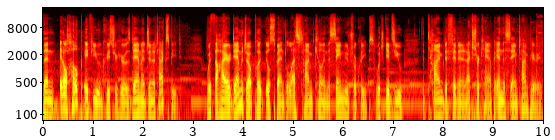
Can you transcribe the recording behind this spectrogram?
then it'll help if you increase your hero's damage and attack speed. With the higher damage output, you'll spend less time killing the same neutral creeps, which gives you the time to fit in an extra camp in the same time period.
